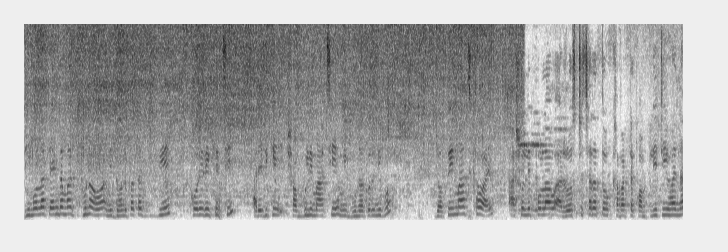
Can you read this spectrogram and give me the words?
ডিমলা ট্যাংরা মাছ ভুনাও আমি ধনেপাতা দিয়ে করে রেখেছি। আর এদিকে সবগুলি মাছই আমি ভুনা করে নিব। যতই মাছ খাওয়াই আসলে পোলাও আর রোস্ট ছাড়া তো খাবারটা কমপ্লিটই হয় না।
